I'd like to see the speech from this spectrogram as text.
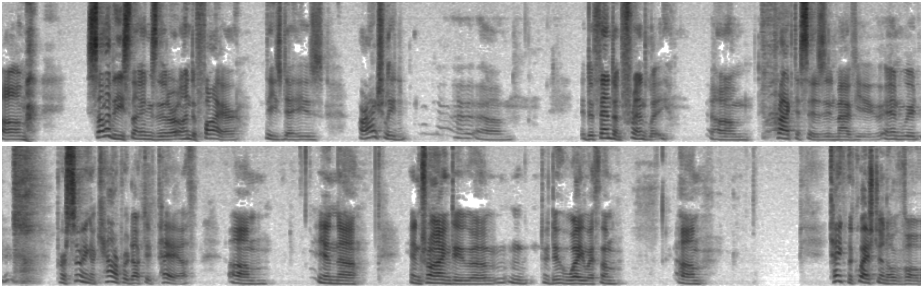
Um, some of these things that are under fire these days are actually uh, um, defendant friendly um, practices, in my view, and we're pursuing a counterproductive path um, in, uh, in trying to, um, to do away with them. Um, take the question of uh,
